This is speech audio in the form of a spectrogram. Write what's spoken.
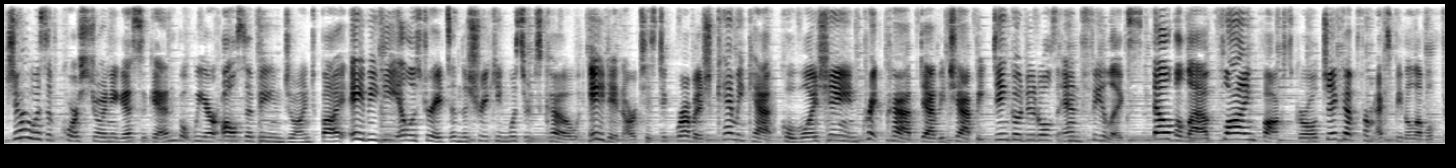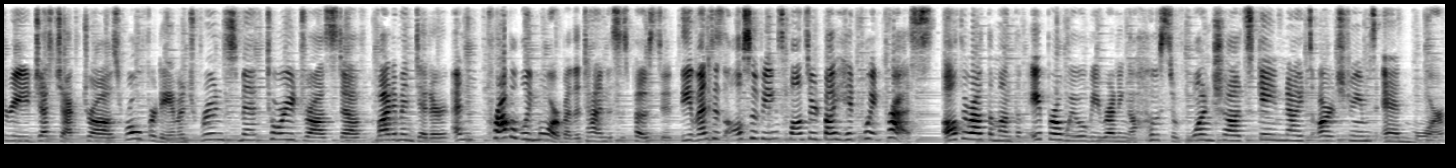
Joe is, of course, joining us again, but we are also being joined by ABD Illustrates and the Shrieking Wizards Co., Aiden, Artistic Rubbish, Cami Cat, Cool Boy Shane, Crit Crab, Davvy Chappy, Dingo Doodles, and Felix, Fel the Lab, Flying Fox Girl, Jacob from XP to Level 3, Jess Jack Draws, Roll for Damage, Rune Smith, Tori Draws Stuff, Vitamin Ditter, and probably more by the time this is posted. The event is also being sponsored by Hitpoint Press. All throughout the month of April, we will be running a host of one-shots, game nights, art streams, and more,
